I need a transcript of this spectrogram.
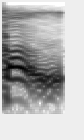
say.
